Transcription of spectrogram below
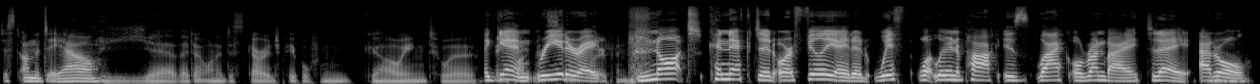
just on the DL. Yeah, they don't want to discourage people from going to a Again, reiterate, not connected or affiliated with what Luna Park is like or run by today at Mm. all.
